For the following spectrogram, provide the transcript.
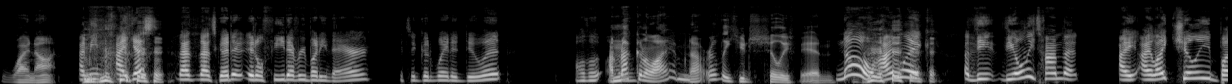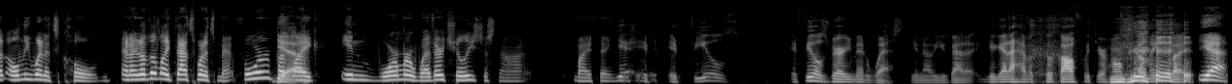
Why not? I mean, I guess that that's good. It, it'll feed everybody there. It's a good way to do it. Although I'm not gonna lie, I'm not really a huge chili fan. No, I'm like the the only time that I I like chili, but only when it's cold. And I know that like that's what it's meant for. But Yeah. like in warmer weather, chili's just not my thing. Yeah, it, it feels it feels very Midwest. You know, you gotta you gotta have a cook off with your homecoming, but yeah.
